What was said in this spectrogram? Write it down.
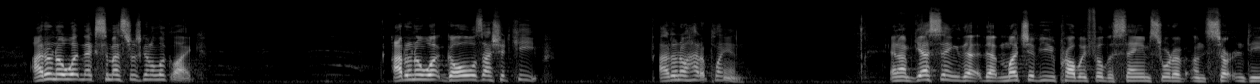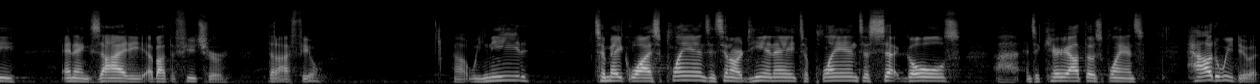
I don't know what next semester is going to look like. I don't know what goals I should keep. I don't know how to plan. And I'm guessing that, that much of you probably feel the same sort of uncertainty and anxiety about the future that I feel. Uh, we need to make wise plans. It's in our DNA to plan, to set goals, uh, and to carry out those plans. How do we do it?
